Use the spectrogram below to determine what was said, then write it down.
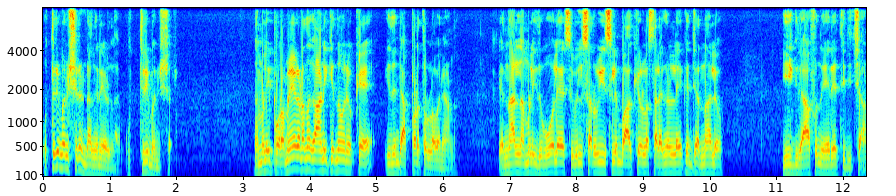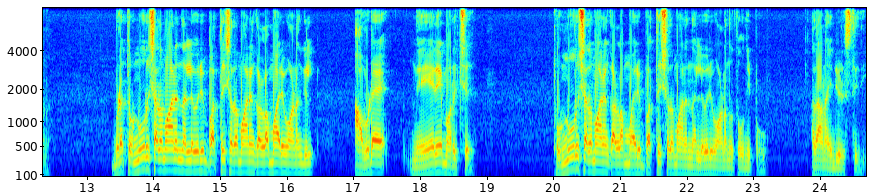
ഒത്തിരി മനുഷ്യരുണ്ട് അങ്ങനെയുള്ള ഒത്തിരി മനുഷ്യർ. നമ്മൾ ഈ പുറമേ കിടന്ന് കാണിക്കുന്നവനൊക്കെ ഇതിന്റെ അപ്പുറത്തുള്ളവനാണ്. എന്നാൽ നമ്മൾ ഇതുപോലെ സിവിൽ സർവീസിലും ബാക്കിയുള്ള സ്ഥലങ്ങളിലേക്കും ചെന്നാലോ ഈ ഗ്രാഫ് നേരെ തിരിച്ചാണ്. ഇവിടെ തൊണ്ണൂറ് ശതമാനം നല്ലവരും പത്ത് ശതമാനം കള്ളന്മാരുമാണെങ്കിൽ അവിടെ നേരെ മറിച്ച് തൊണ്ണൂറ് ശതമാനം കള്ളന്മാരും പത്ത് ശതമാനം നല്ലവരുമാണെന്ന് തോന്നിപ്പോവും. അതാണ് അതിന്റെ ഒരു സ്ഥിതി.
